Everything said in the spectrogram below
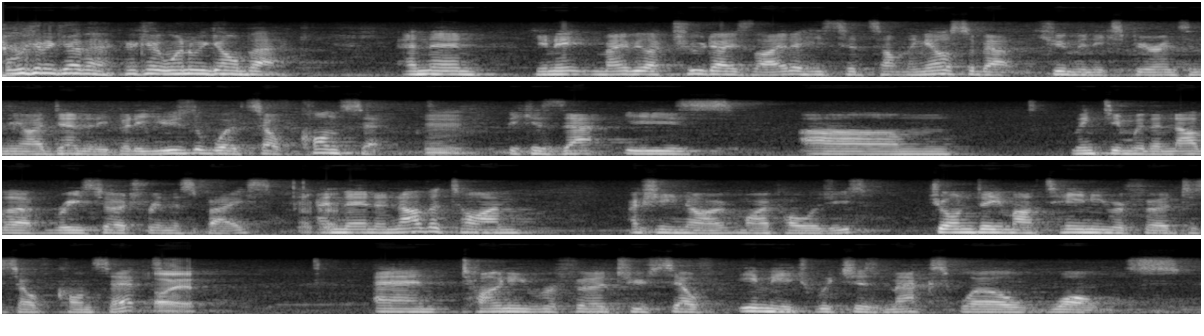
are we going to go back? Okay, when are we going back? And then you need, maybe like two days later, he said something else about human experience and the identity, but he used the word self concept Mm. because that is um, linked in with another researcher in the space. Okay. And then another time, actually, no, my apologies. John Demartini referred to self concept, Oh yeah. And Tony referred to self image, which is Maxwell Maltz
